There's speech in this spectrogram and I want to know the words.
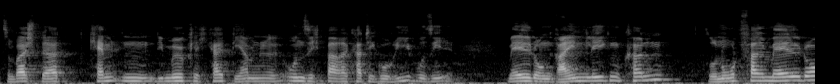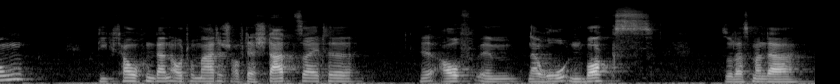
Zum Beispiel hat Kempten die Möglichkeit, die haben eine unsichtbare Kategorie, wo sie Meldungen reinlegen können, so Notfallmeldungen. Die tauchen dann automatisch auf der Startseite ne, auf in einer roten Box, sodass man da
